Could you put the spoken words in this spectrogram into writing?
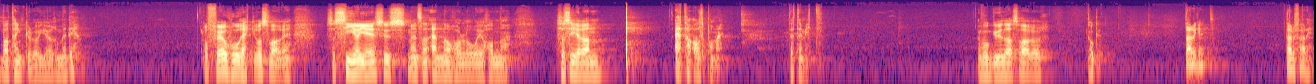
Hva tenker du å gjøre med det?' Og Før hun rekker å svare, så sier Jesus, mens han ennå holder henne i hånda, så sier han, 'Jeg tar alt på meg. Dette er mitt.' Hvor Gud da svarer, 'OK, da er det greit. Da er det ferdig.'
